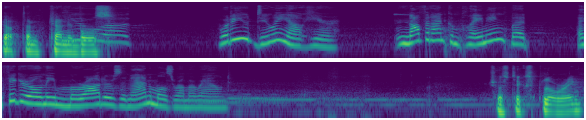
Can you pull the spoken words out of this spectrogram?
Got them cannibals. You, uh, what are you doing out here? Not that I'm complaining, but I figure only marauders and animals roam around. Just exploring.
